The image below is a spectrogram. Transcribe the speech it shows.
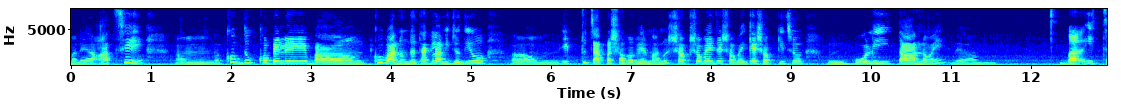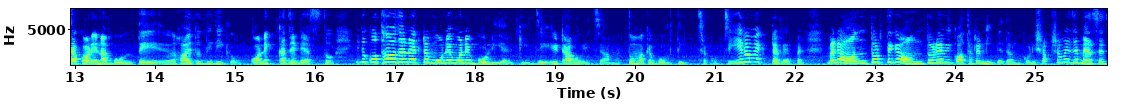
মানে আছে খুব দুঃখ পেলে বা খুব আনন্দে থাকলে আমি যদিও একটু চাপা স্বভাবের মানুষ, সবসময় যে সবাইকে সব কিছু বলি তা নয় বা ইচ্ছা করে না বলতে, হয়তো দিদি অনেক কাজে ব্যস্ত, কিন্তু কোথাও যেন একটা মনে মনে বলি আর কি, যে এটা হয়েছে আমার, তোমাকে বলতে ইচ্ছা করছে এরকম একটা ব্যাপার। মানে অন্তর থেকে অন্তরে আমি কথাটা নিবেদন করি। সবসময় যে মেসেজ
